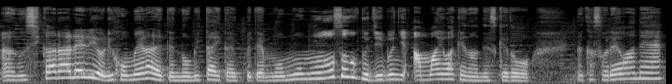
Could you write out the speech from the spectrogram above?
うあの叱られるより褒められて伸びたいタイプでもうもうものすごく自分に甘いわけなんですけどなんかそれはね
